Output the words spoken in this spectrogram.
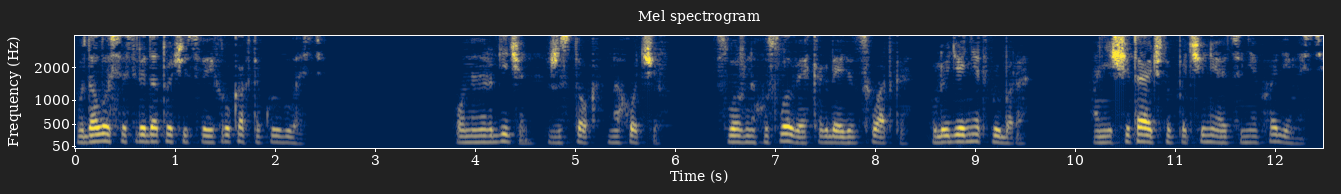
удалось сосредоточить в своих руках такую власть? Он энергичен, жесток, находчив. В сложных условиях, когда идет схватка, у людей нет выбора. Они считают, что подчиняются необходимости.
